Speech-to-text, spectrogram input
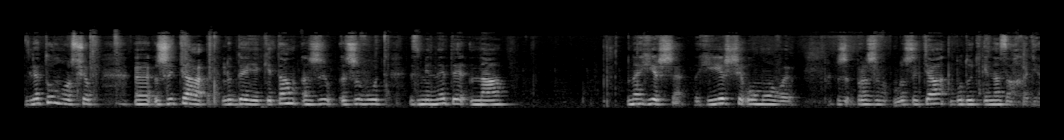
для того, щоб е, життя людей, які там живуть, змінити на, на гірше, гірші умови Прожив- життя будуть і на заході.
